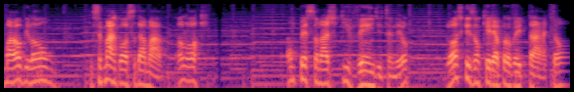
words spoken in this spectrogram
maior vilão que você mais gosta da Marvel, é o Loki. É um personagem que vende, entendeu? Lógico que eles vão querer aproveitar. Então,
